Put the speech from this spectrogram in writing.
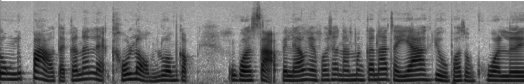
ลงหรือเปล่า แต่ก็นั่นแหละเขาหลอมรวมกับอุวสะไปแล้วไง เพราะฉะนั้นมันก็น่าจะยากอยู่พอสมควรเลย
